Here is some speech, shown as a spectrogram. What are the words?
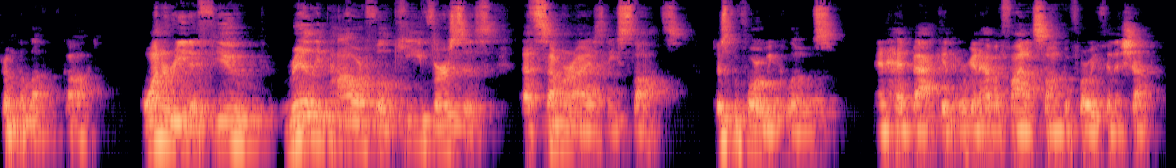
from the love of want to read a few really powerful key verses that summarize these thoughts just before we close and head back. And we're going to have a final song before we finish up.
